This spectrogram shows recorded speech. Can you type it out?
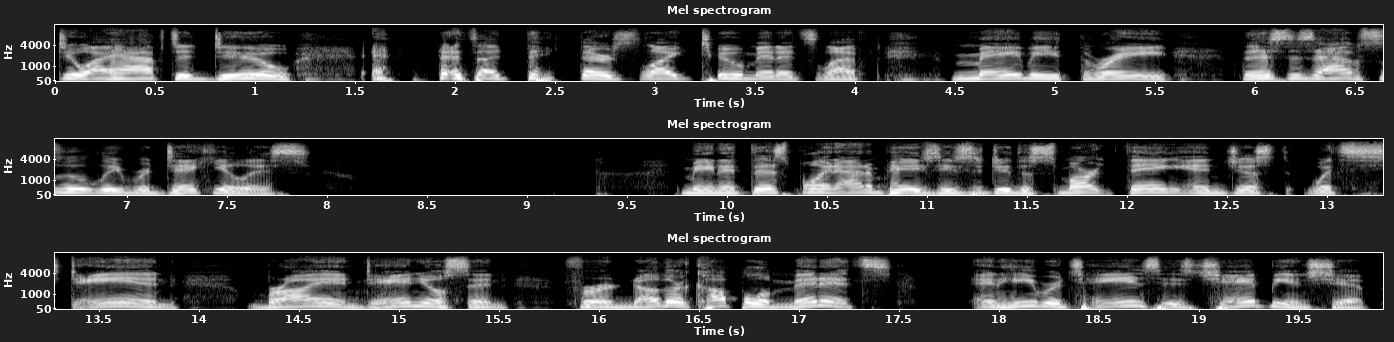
do I have to do? As I think there's like two minutes left, maybe three. This is absolutely ridiculous. I mean, at this point, Adam Page needs to do the smart thing and just withstand Bryan Danielson for another couple of minutes, and he retains his championship.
